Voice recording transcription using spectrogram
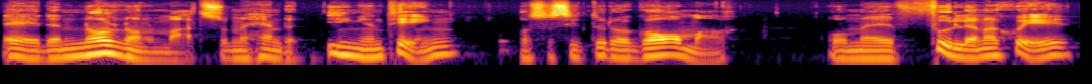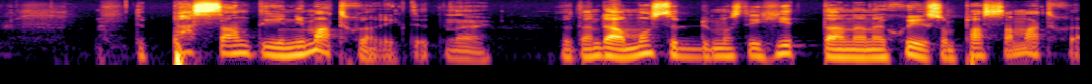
Är det en 0-0 match som händer ingenting och så sitter du och gormar och med full energi, det passar inte in i matchen riktigt. Nej. Utan där måste du du måste hitta en energi som passar matchen.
